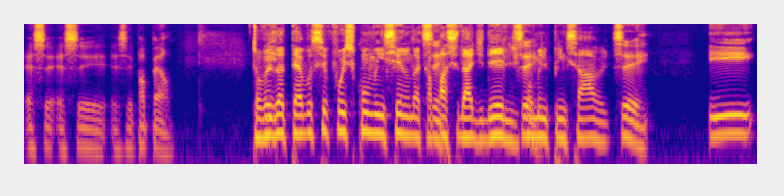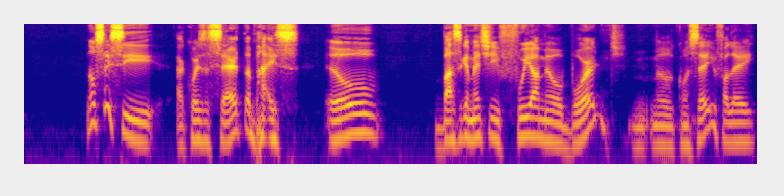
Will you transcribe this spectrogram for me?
esse, esse, esse papel. Talvez E- até você fosse convencendo da Sim. capacidade dele, de Sim. como ele pensava. Sim. E não sei se a coisa é certa, mas eu basicamente fui ao meu board, meu conselho, e falei:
